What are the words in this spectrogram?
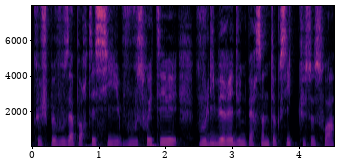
que je peux vous apporter si vous souhaitez vous libérer d'une personne toxique, que ce soit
